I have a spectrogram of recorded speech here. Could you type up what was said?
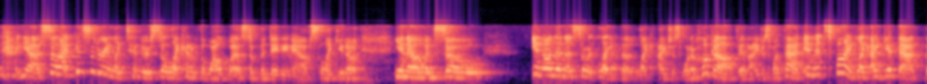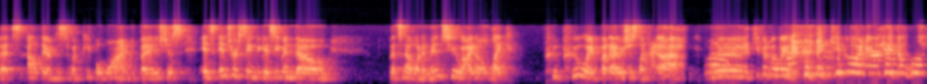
Yeah, so I'm considering like Tinder still like kind of the wild west of the dating apps. Like you know, you know, and so you know, and then a sort of like the like I just want to hook up and I just want that, and it's fine. Like I get that that's out there. This is what people want, but it's just it's interesting because even though that's not what I'm into, I don't like poo-poo it. But I was just like, ah, uh, keep it moving, keep going, Erica. Don't look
